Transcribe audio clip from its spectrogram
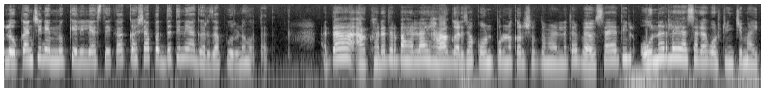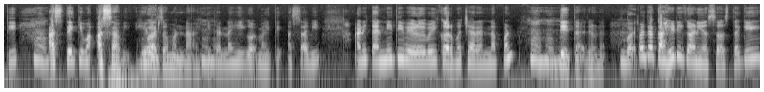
लोकांची नेमणूक केलेली असते का कशा पद्धतीने या गरजा पूर्ण होतात आता खरं तर पाहायला ह्या गरजा कोण पूर्ण करू शकतो म्हणाले तर व्यवसायातील ओनरला ह्या सगळ्या गोष्टींची माहिती. असते किंवा असावी हे. माझं म्हणणं आहे की त्यांना ही माहिती असावी आणि त्यांनी ती वेळोवेळी कर्मचाऱ्यांना पण. देता देणं. पण त्या काही ठिकाणी असं असतं की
